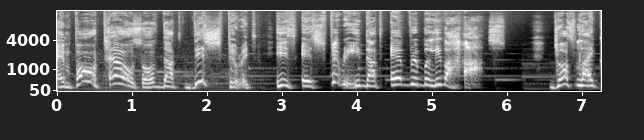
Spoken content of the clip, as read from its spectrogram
And Paul tells us that this spirit is a spirit that every believer has. Just like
